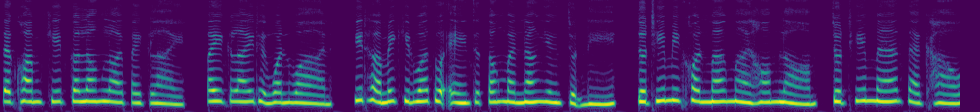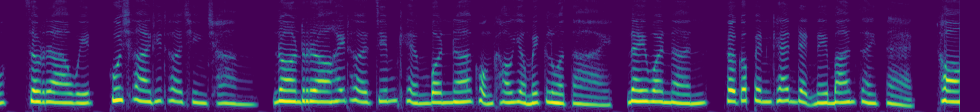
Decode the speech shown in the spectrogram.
แต่ความคิดก็ล่องลอยไปไกล ไปไกลถึงวันวาน ที่เธอไม่คิดว่าตัวเองจะต้องมานั่งยังจุดนี้ จุดที่มีคนมากมายห้อมล้อม จุดที่แม้แต่เขาสราวิทย์ผู้ชายที่เธอชิงชัง นอนรอให้เธอจิ้มเข็มบนหน้าของเขาอย่างไม่กลัวตาย ในวันนั้น เธอก็เป็นแค่เด็กในบ้านใจแตก ท้อง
